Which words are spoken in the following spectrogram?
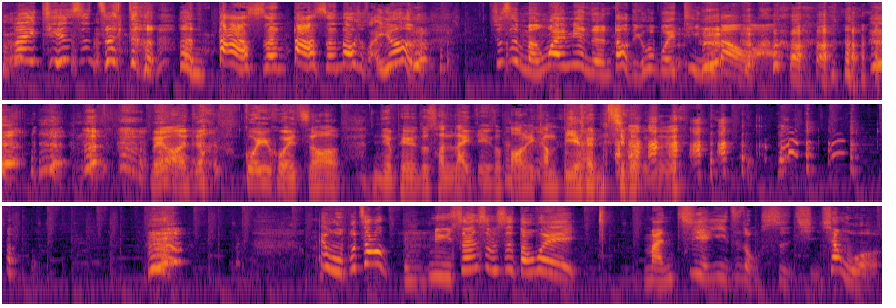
那一天是真的很大声，大声到我想说，哎呦，就是门外面的人到底会不会听到啊？没有啊，就过一会之后，你的朋友都传赖给你说，宝，你刚憋很久，是不是？哎、欸，我不知道女生是不是都会蛮介意这种事情。像我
